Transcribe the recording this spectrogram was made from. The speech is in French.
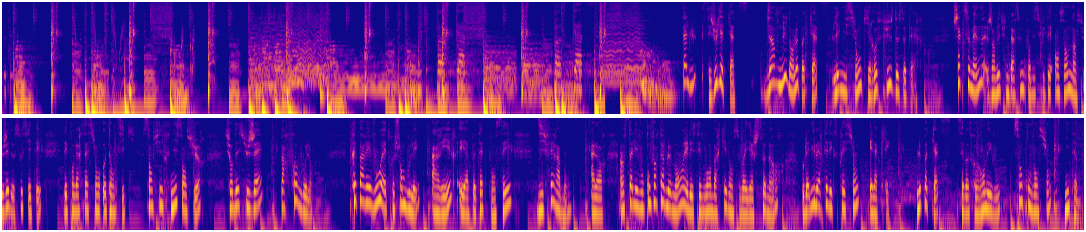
Salut, c'est Juliette Katz. Bienvenue dans le podcast, l'émission qui refuse de se taire. Chaque semaine, j'invite une personne pour discuter ensemble d'un sujet de société, des conversations authentiques, sans filtre ni censure, sur des sujets parfois brûlants. Préparez-vous à être chamboulé, à rire et à peut-être penser différemment. Alors, installez-vous confortablement et laissez-vous embarquer dans ce voyage sonore où la liberté d'expression est la clé. Le podcast, c'est votre rendez-vous sans convention ni tabou.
